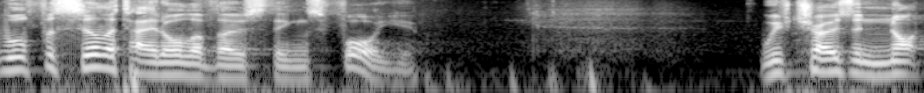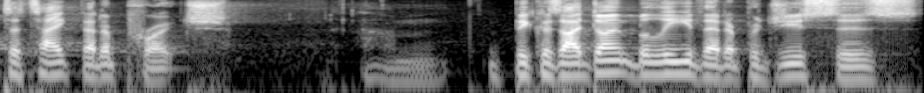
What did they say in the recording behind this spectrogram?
we'll facilitate all of those things for you. We've chosen not to take that approach because I don't believe that it produces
